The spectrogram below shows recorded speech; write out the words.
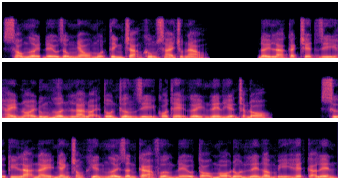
Sáu người đều giống nhau, một tình trạng không sai chút nào. Đây là cách chết gì hay nói đúng hơn là loại tổn thương gì có thể gây nên hiện trạng đó. Sự kỳ lạ này nhanh chóng khiến người dân cả phường đều tò mò đồn lên ầm ĩ hết cả lên.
